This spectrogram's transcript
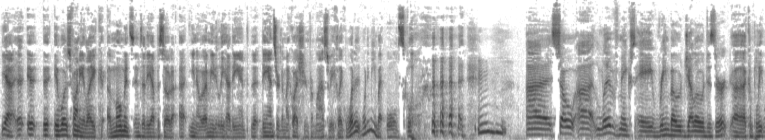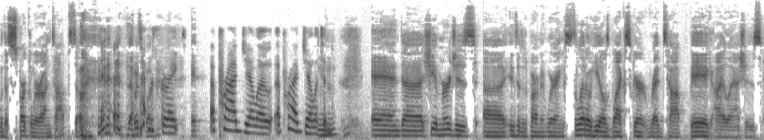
Yeah, it, it it was funny. Like uh, moments into the episode, uh, you know, I immediately had the, an- the the answer to my question from last week. Like, what is, what do you mean by old school? Uh, so uh, Liv makes a rainbow Jello dessert, uh, complete with a sparkler on top. So that was That fun. was great. Eh. A pride jello, a pride gelatin. And uh, she emerges uh, into the department wearing stiletto heels, black skirt, red top, big eyelashes.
